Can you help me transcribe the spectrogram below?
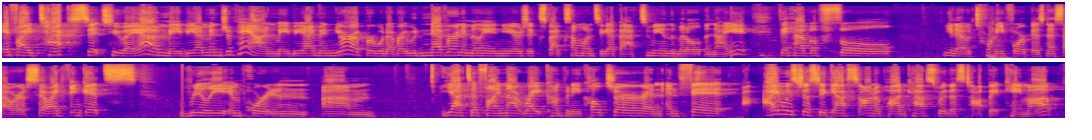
if I text at 2 a.m., maybe I'm in Japan, maybe I'm in Europe or whatever. I would never in a million years expect someone to get back to me in the middle of the night. Mm-hmm. They have a full, you know, 24 business hours. So I think it's really important. Um, yeah, to find that right company culture and, and fit. I was just a guest on a podcast where this topic came up.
